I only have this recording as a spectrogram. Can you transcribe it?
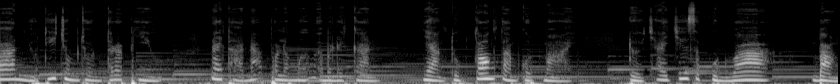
บ้านอยู่ที่ชุมชนทรัพฮิว ในฐานะพลเมืองอเมริกัน อย่างถูกต้องตามกฎหมาย โดยใช้ชื่อสกุลว่า บัง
